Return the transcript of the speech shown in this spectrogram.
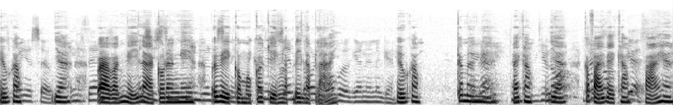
Hiểu không? Dạ. Bà vẫn nghĩ là cô đang nghe, bởi vì còn một câu chuyện lặp đi lặp lại. Hiểu không? Cảm ơn Ngài, phải không? Dạ, có phải vậy không? Phải ha,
